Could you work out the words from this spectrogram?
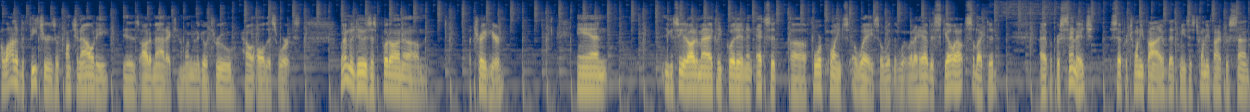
a lot of the features or functionality is automatic. And I'm going to go through how all this works. What I'm going to do is just put on um, a trade here. And you can see it automatically put in an exit uh, four points away. So what, what I have is scale out selected. I have a percentage set for 25. That means it's 25%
